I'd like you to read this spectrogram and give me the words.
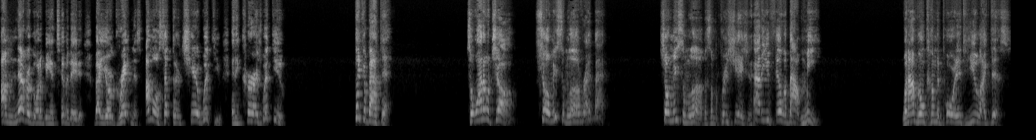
I'm never going to be intimidated by your greatness. I'm going to sit there and cheer with you and encourage with you. Think about that. So, why don't y'all show me some love right back? Show me some love and some appreciation. How do you feel about me when I'm going to come and pour it into you like this?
